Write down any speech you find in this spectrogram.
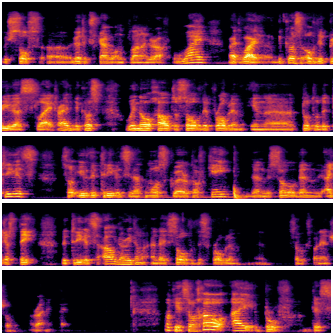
which solves uh, vertex cover on planar graph. Why? Right, why? Because of the previous slide, right? Because we know how to solve the problem in uh, 2 to the treewidth. So if the treewidth is at most square root of k, then we solve, then I just take the treewidth algorithm and I solve this problem in sub-exponential running time. Okay, so how I prove this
